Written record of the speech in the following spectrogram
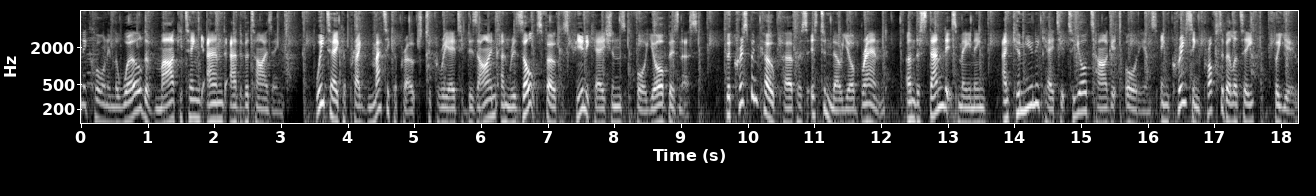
Unicorn in the world of marketing and advertising, we take a pragmatic approach to creative design and results focused communications for your business. The Crisp & Co purpose is to know your brand, understand its meaning, and communicate it to your target audience, increasing profitability for you.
